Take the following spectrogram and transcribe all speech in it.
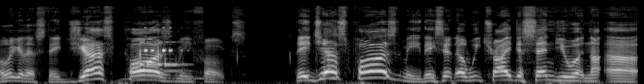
Oh, look at this. They just paused me, folks. They just paused me. They said, oh, we tried to send you a, uh,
